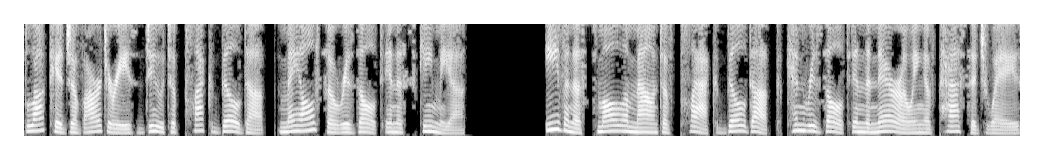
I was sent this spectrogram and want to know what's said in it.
Blockage of arteries due to plaque buildup may also result in ischemia. Even a small amount of plaque buildup can result in the narrowing of passageways,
